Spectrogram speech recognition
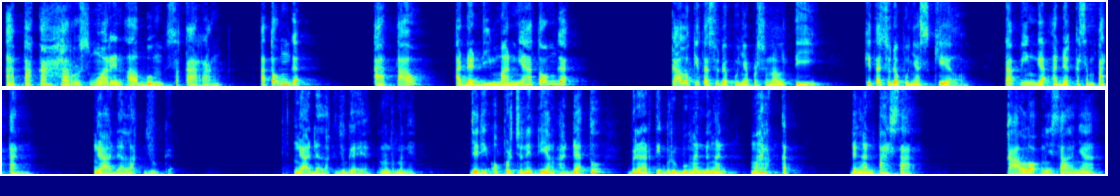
Apakah harus ngeluarin album sekarang atau enggak? Atau ada demandnya atau enggak. Kalau kita sudah punya personality, kita sudah punya skill, tapi enggak ada kesempatan, enggak ada luck juga. Enggak ada luck juga ya teman-teman ya. Jadi opportunity yang ada tuh berarti berhubungan dengan market, dengan pasar. Kalau misalnya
